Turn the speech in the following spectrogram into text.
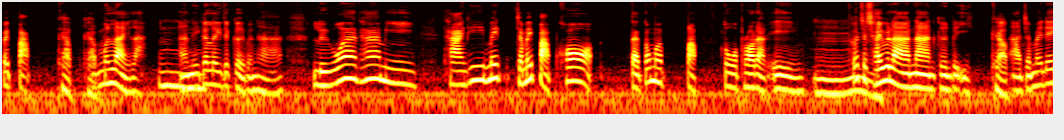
ไปปรับครับครับเมื่อไหร่ล่ะมอันนี้ก็เลยจะเกิดปัญหา หรือว่าถ้ามีทางที่ไม่จะไม่ปรับข้อ แต่ต้องมาปรับตัว Product เองอืมก็จะใช้เวลานานเกินไปอีกครับอาจจะไม่ได้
